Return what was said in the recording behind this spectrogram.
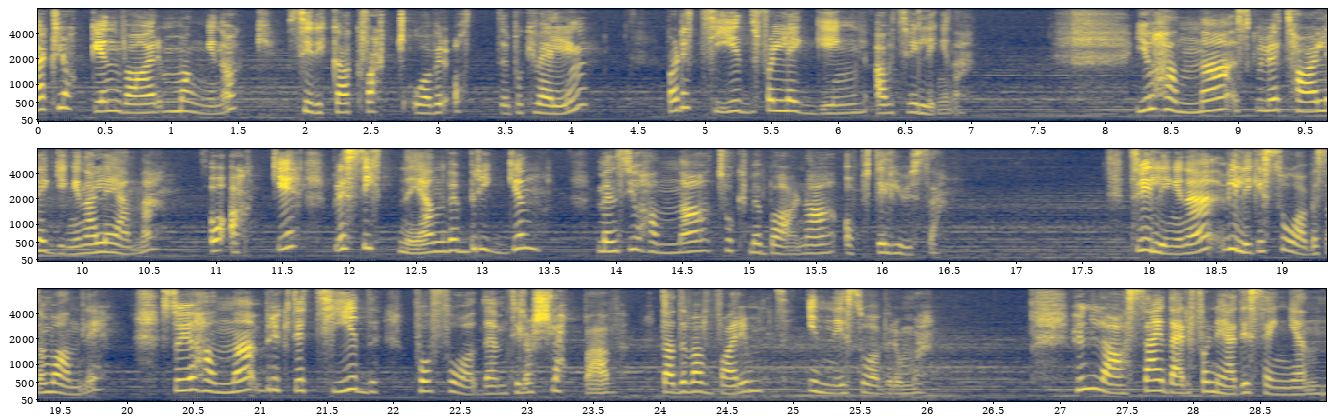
Da klokken var mange nok, ca. kvart over åtte på kvelden, var det tid for legging av tvillingene. Johanna skulle ta leggingen alene, og Akki ble sittende igjen ved bryggen mens Johanna tok med barna opp til huset. Tvillingene ville ikke sove som vanlig, så Johanna brukte tid på å få dem til å slappe av da det var varmt inne i soverommet. Hun la seg derfor ned i sengen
